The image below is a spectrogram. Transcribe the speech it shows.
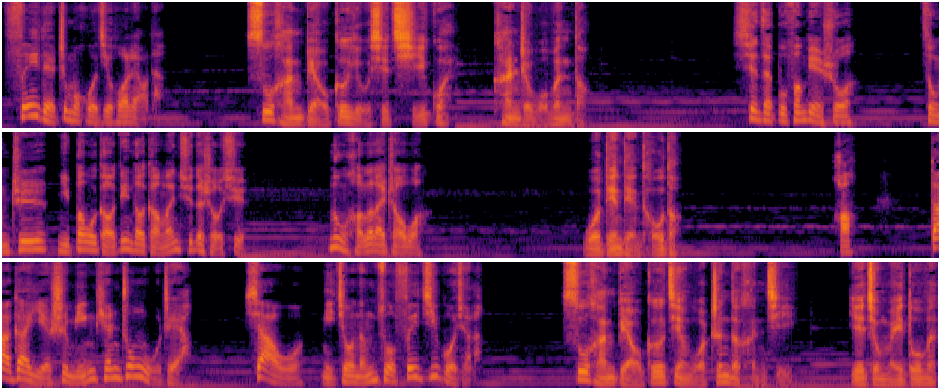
非得这么火急火燎的？苏寒表哥有些奇怪，看着我问道：“现在不方便说，总之你帮我搞定到港湾区的手续，弄好了来找我。”我点点头道：“好，大概也是明天中午这样，下午你就能坐飞机过去了。”苏寒表哥见我真的很急，也就没多问，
